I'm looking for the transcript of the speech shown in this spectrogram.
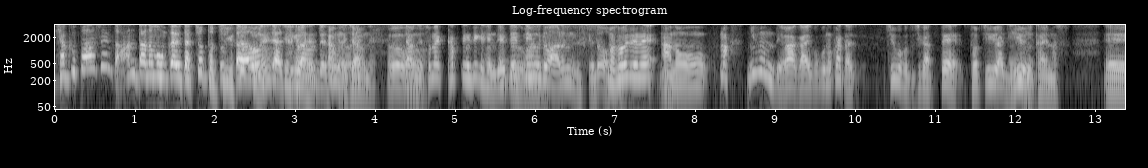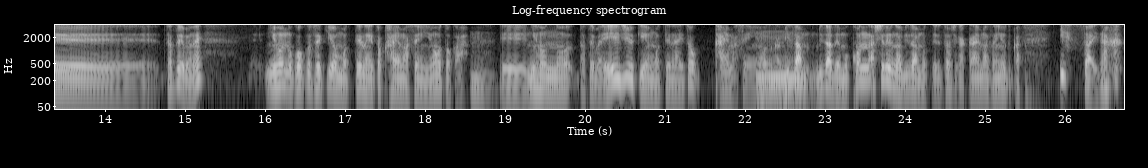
100%あんたのもんか言うたらちょっと違うちょっとね。っちゃ違うんですけどね。ちゃうね。ちゃうね。うん。ちゃうね。そんな勝手にできへんでってていうのはあるんですけど、まあ、それでね、あのーまあ、日本では外国の方中国と違って土地は自由に買えます、えー例えばね日本の国籍を持ってないと買えませんよとか、ん。えー日本の例えば永住権を持ってないと買えませんよとか、うん。ビザビザでもこんな種類のビザ持ってる人しか買えませんよとか一切なく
